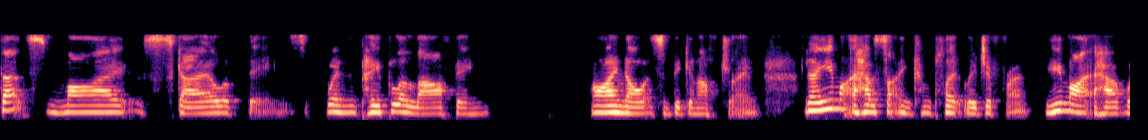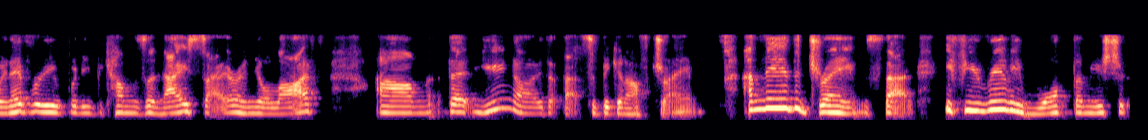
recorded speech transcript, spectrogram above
that's my scale of things. When people are laughing, I know it's a big enough dream. Now, you might have something completely different. You might have when everybody becomes a naysayer in your life, um, that you know that that's a big enough dream. And they're the dreams that if you really want them, you should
